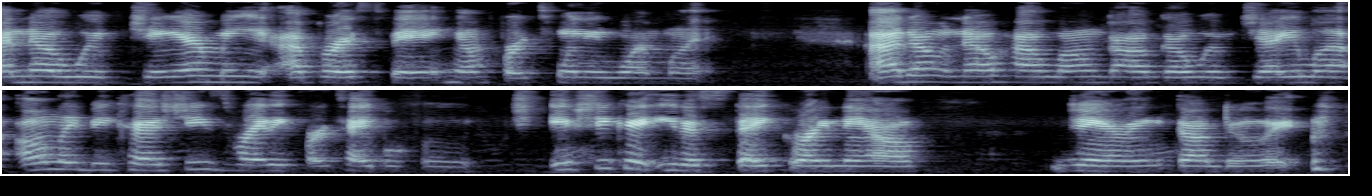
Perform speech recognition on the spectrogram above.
I know with Jeremy, I breastfed him for 21 months. I don't know how long I'll go with Jayla, only because she's ready for table food. If she could eat a steak right now, Jeremy, don't do it.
